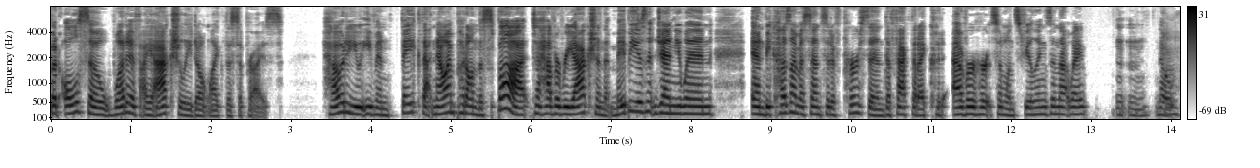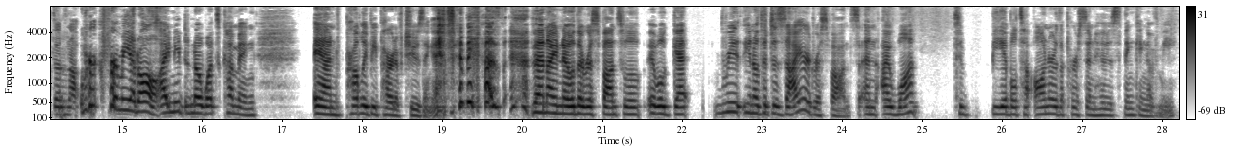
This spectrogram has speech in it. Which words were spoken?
But also, what if I actually don't like the surprise? How do you even fake that? Now I'm put on the spot to have a reaction that maybe isn't genuine. And because I'm a sensitive person, the fact that I could ever hurt someone's feelings in that way, no, mm-hmm. does not work for me at all. I need to know what's coming and probably be part of choosing it because then I know the response will it will get re, you know the desired response and I want to be able to honor the person who's thinking of me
